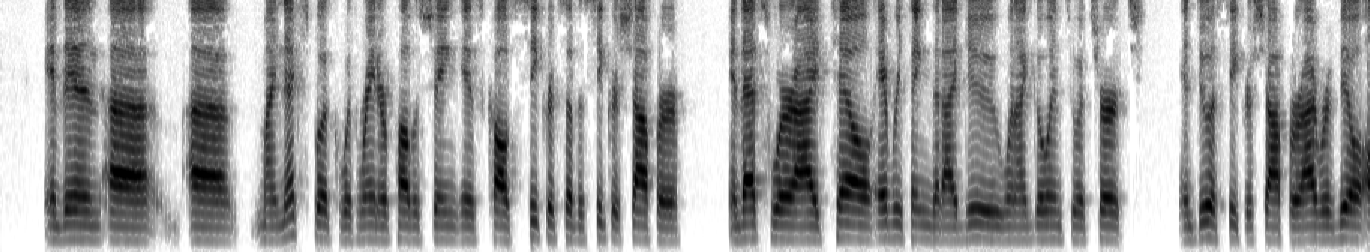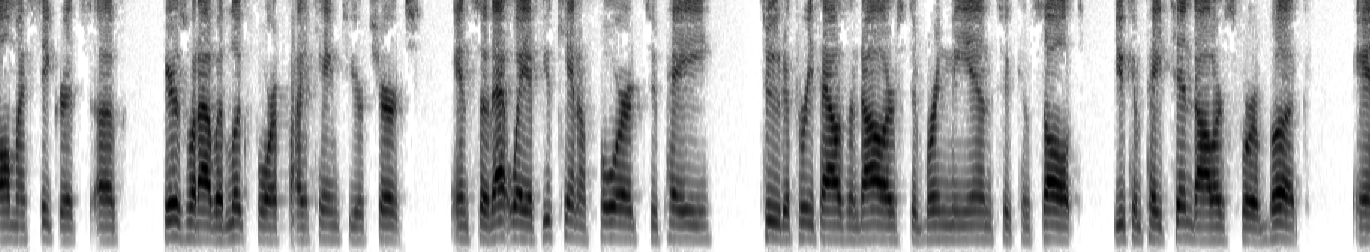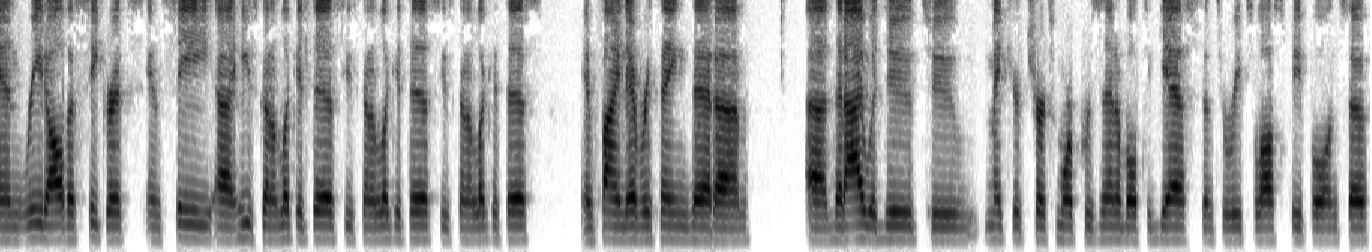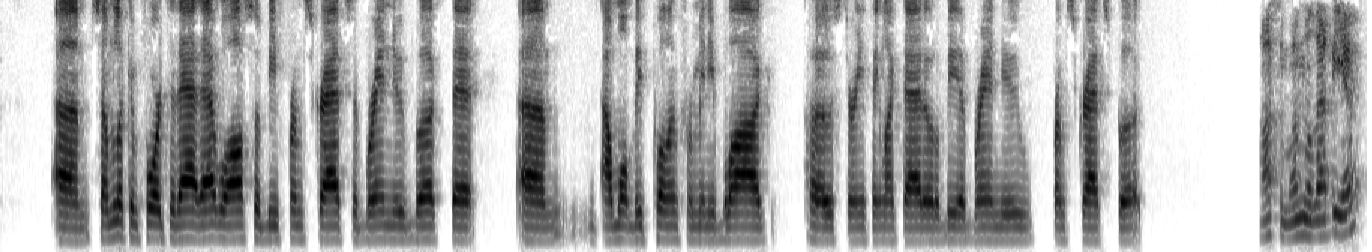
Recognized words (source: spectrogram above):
And then uh, uh, my next book with Rainer Publishing is called Secrets of the Secret Shopper, and that's where I tell everything that I do when I go into a church and do a secret shopper. I reveal all my secrets of here's what I would look for if I came to your church. And so that way, if you can't afford to pay two to three thousand dollars to bring me in to consult, you can pay ten dollars for a book, and read all the secrets and see uh, he's going to look at this, he's going to look at this, he's going to look at this, and find everything that um, uh, that I would do to make your church more presentable to guests and to reach lost people. And so, um, so I'm looking forward to that. That will also be from scratch, a brand new book that um, I won't be pulling from any blog post or anything like that. It'll be a brand new from scratch book. Awesome. When will that be out?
